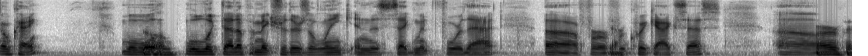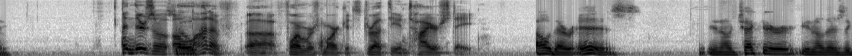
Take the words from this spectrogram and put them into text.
Okay. Well, we'll we'll look that up and make sure there's a link in this segment for that, uh, for Yeah. for quick access. Um, Perfect. and there's a, a lot of uh, farmers markets throughout the entire state. Oh, there is. You know, check your, you know, there's a,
